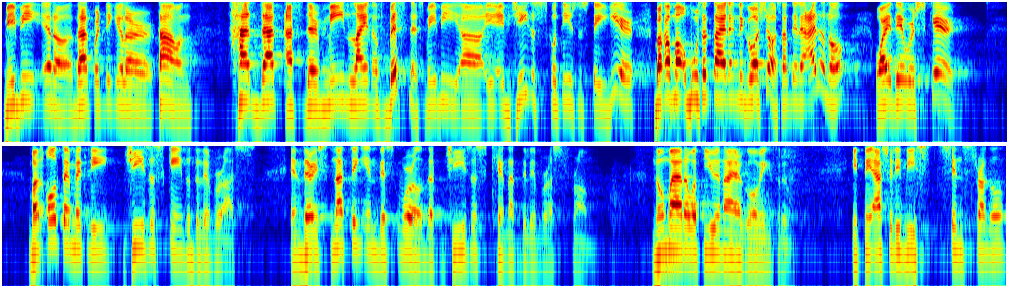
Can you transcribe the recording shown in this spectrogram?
Maybe, you know, that particular town had that as their main line of business. Maybe uh, if Jesus continues to stay here, baka maubusan tayo ng negosyo. Something like, I don't know why they were scared. But ultimately, Jesus came to deliver us. And there is nothing in this world that Jesus cannot deliver us from. No matter what you and I are going through. It may actually be sin struggle,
